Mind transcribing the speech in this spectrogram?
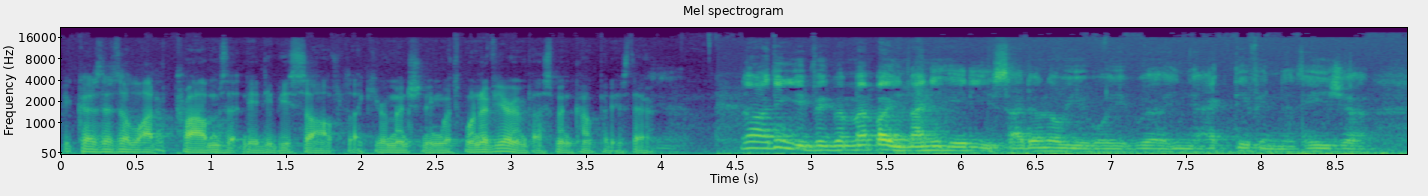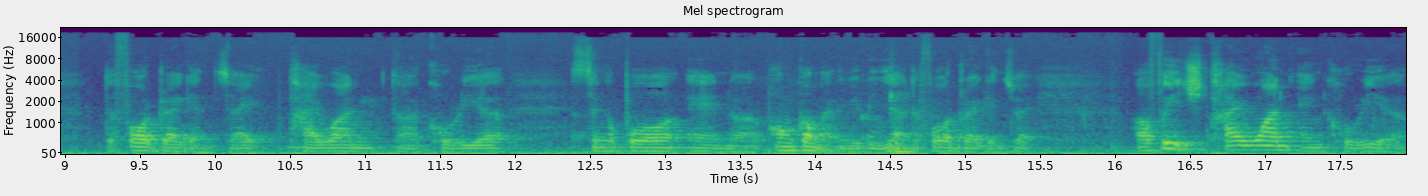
because there's a lot of problems that need to be solved, like you were mentioning with one of your investment companies there. Yeah. No, I think if you remember in 1980s, I don't know, we were, we were in, active in Asia, the four dragons, right? Taiwan, uh, Korea, Singapore, and uh, Hong Kong, I think yeah, the four dragons, right? Of which Taiwan and Korea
